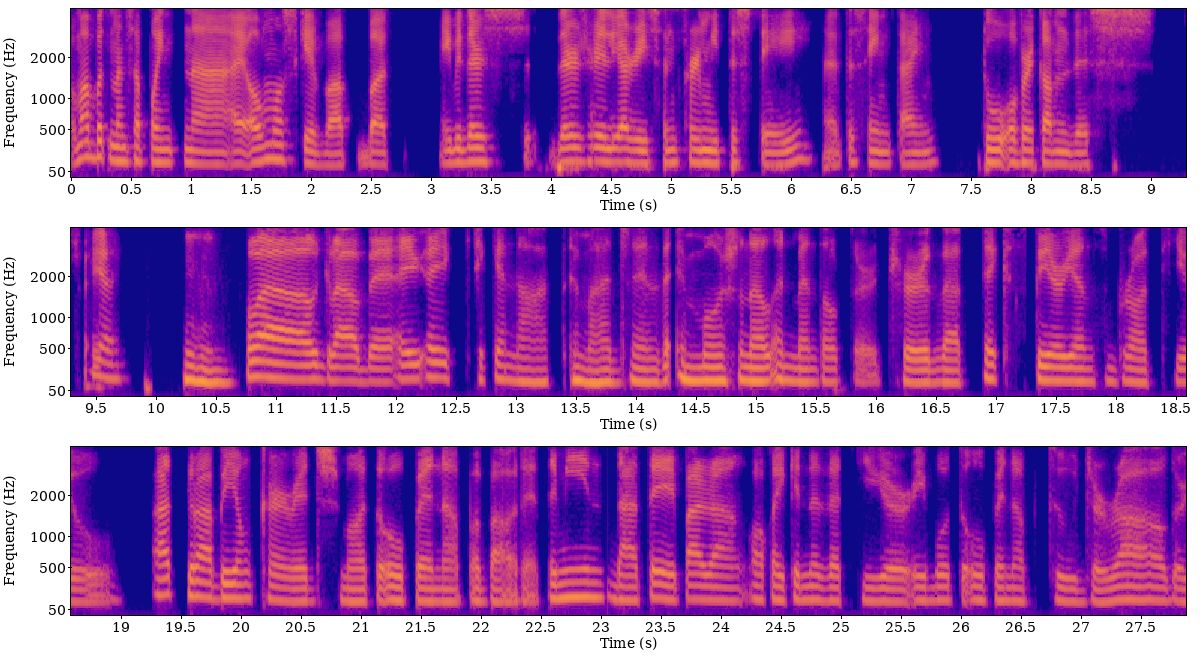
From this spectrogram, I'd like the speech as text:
Umabot man sa point na I almost give up but maybe there's there's really a reason for me to stay at the same time to overcome this. So, yeah. Mhm. Wow, grabe. I, I I cannot imagine the emotional and mental torture that experience brought you. At grabe yung courage mo to open up about it. I mean, dati parang okay ka na that you're able to open up to Gerald or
